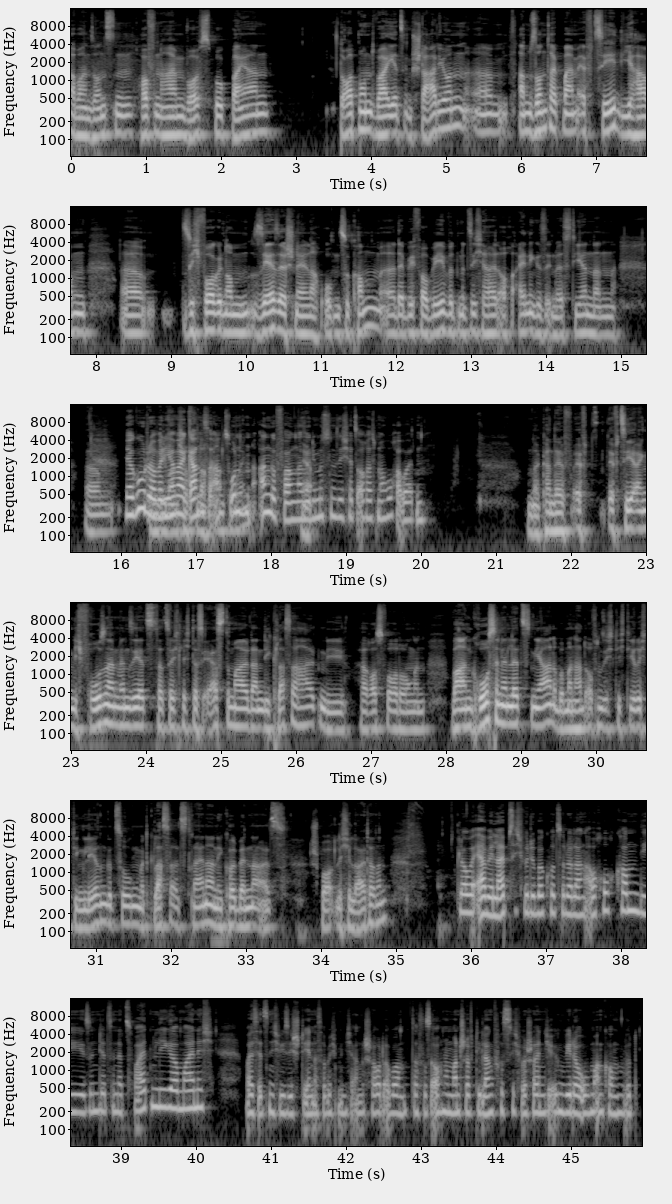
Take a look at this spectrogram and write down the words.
Aber ansonsten Hoffenheim, Wolfsburg, Bayern, Dortmund war jetzt im Stadion ähm, am Sonntag beim FC. Die haben äh, sich vorgenommen, sehr, sehr schnell nach oben zu kommen. Äh, der BVB wird mit Sicherheit auch einiges investieren, dann ähm, Ja gut, um aber die, haben ja ganz an, unten angefangen. Also Ja. die müssen sich jetzt auch erstmal hocharbeiten. Und da kann der F FC eigentlich froh sein, wenn sie jetzt tatsächlich das erste Mal dann die Klasse halten. Die Herausforderungen waren groß in den letzten Jahren, aber man hat offensichtlich die richtigen Lehren gezogen mit Klasse als Trainer, Nicole Bender als sportliche Leiterin. Ich glaube, RB Leipzig wird über kurz oder lang auch hochkommen. Die sind jetzt in der zweiten Liga, meine ich. Weiß jetzt nicht, wie sie stehen, das habe ich mir nicht angeschaut, aber das ist auch eine Mannschaft, die langfristig wahrscheinlich irgendwie da oben ankommen wird.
